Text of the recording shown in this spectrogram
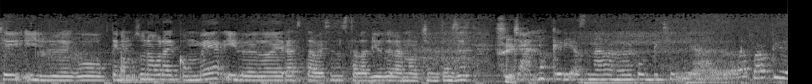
Sí, y luego teníamos una hora de comer y luego era hasta a veces hasta las 10 de la noche. Entonces Sí. ya no querías nada, ¿no? como que ya, rápido.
